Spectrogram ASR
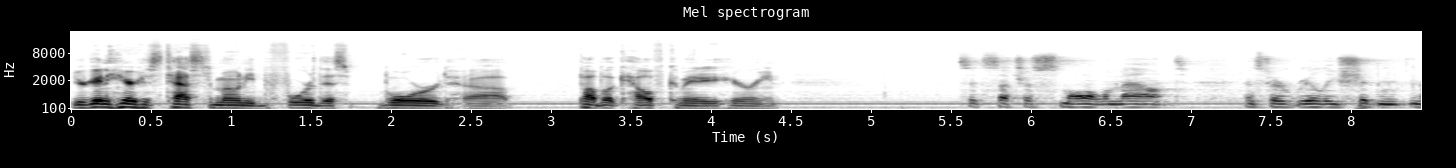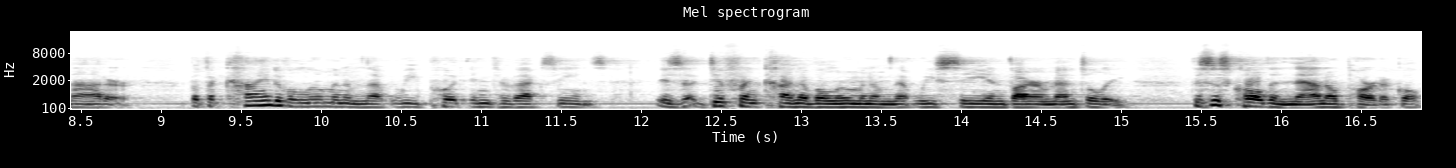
you're going to hear his testimony before this board uh, public health committee hearing. It's such a small amount, and so it really shouldn't matter. But the kind of aluminum that we put into vaccines is a different kind of aluminum that we see environmentally. This is called a nanoparticle,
